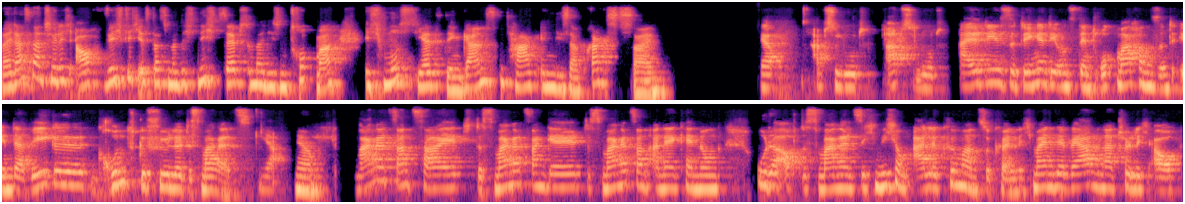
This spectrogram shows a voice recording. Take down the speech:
weil das natürlich auch wichtig ist, dass man sich nicht selbst immer diesen Druck macht, ich muss jetzt den ganzen Tag in dieser Praxis sein. Ja, absolut, absolut. All diese Dinge, die uns den Druck machen, sind in der Regel Grundgefühle des Mangels. Ja. ja. Mangels an Zeit, des Mangels an Geld, des Mangels an Anerkennung oder auch des Mangels, sich nicht um alle kümmern zu können. Ich meine, wir werden natürlich auch,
